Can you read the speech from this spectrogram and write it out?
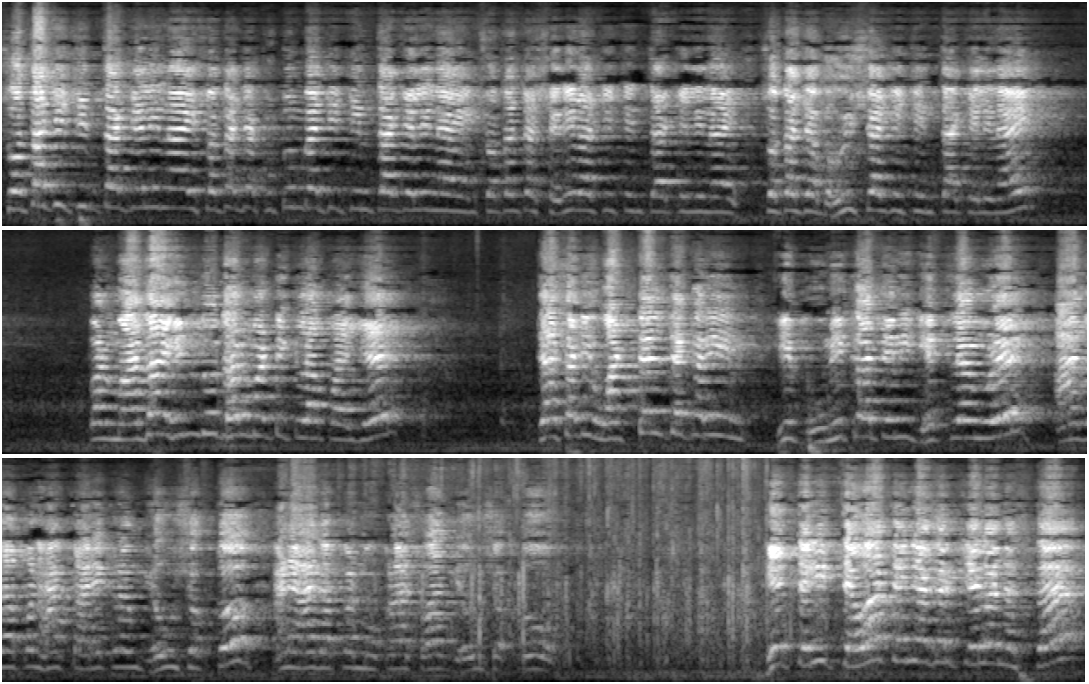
स्वतःची चिंता केली नाही स्वतःच्या कुटुंबाची चिंता केली नाही स्वतःच्या शरीराची चिंता केली नाही स्वतःच्या भविष्याची चिंता केली नाही. पण माझा हिंदू धर्म टिकला पाहिजे. त्यासाठी वाटेल ते करीन. ही भूमिका त्यांनी घेतल्यामुळे आज आपण हा कार्यक्रम घेऊ शकतो आणि आज आपण मोकळा श्वास घेऊ शकतो. हे तरी तेव्हा त्यांनी अगर केलं नसतं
